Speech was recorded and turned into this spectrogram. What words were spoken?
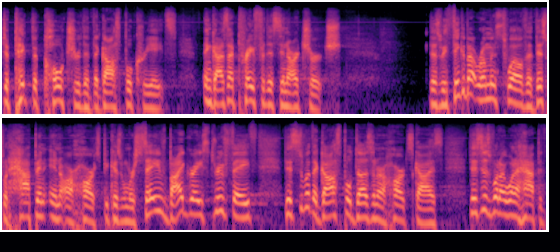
depict the culture that the gospel creates. And guys, I pray for this in our church as we think about Romans 12, that this would happen in our hearts because when we're saved by grace through faith, this is what the gospel does in our hearts, guys. This is what I want to happen.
